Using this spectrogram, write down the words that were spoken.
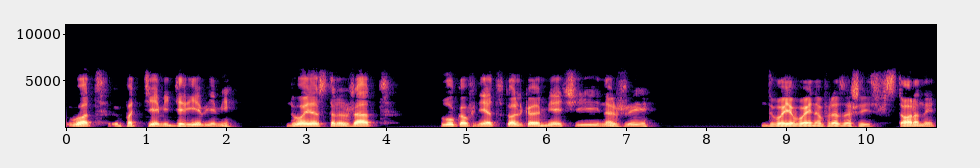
Вот под теми деревьями двое сторожат, луков нет, только мечи и ножи. Двое воинов разошлись в стороны.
